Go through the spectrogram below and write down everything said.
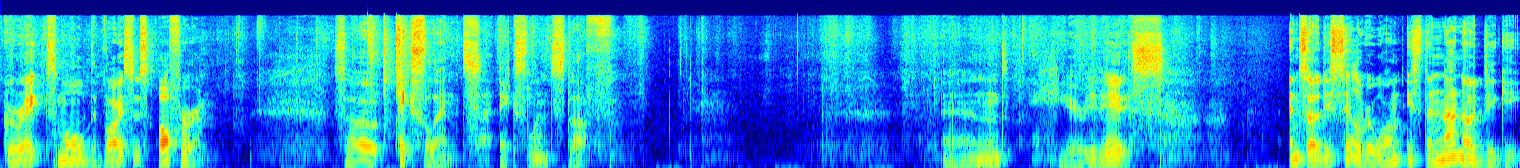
great small devices offer. So excellent, excellent stuff. And here it is. And so the silver one is the Nano Digi.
